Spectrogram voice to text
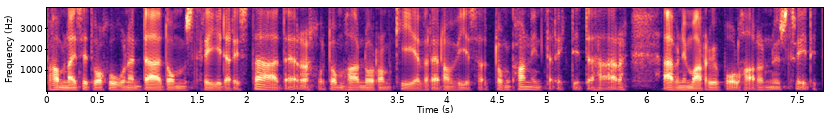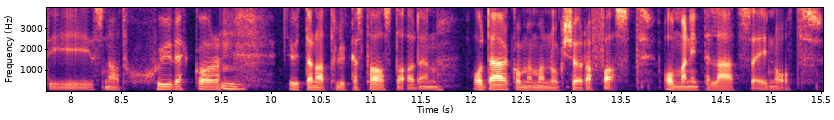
hamna i situationen där de strider i städer och de har norr om Kiev redan visat att de kan inte riktigt det här. Även i Mariupol har de nu stridit i snart sju veckor mm. utan att lyckas ta staden. Och där kommer man nog köra fast om man inte lärt sig något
